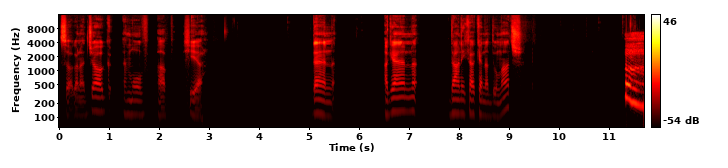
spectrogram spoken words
so I'm gonna jog and move up here. Then again, Danica cannot do much.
